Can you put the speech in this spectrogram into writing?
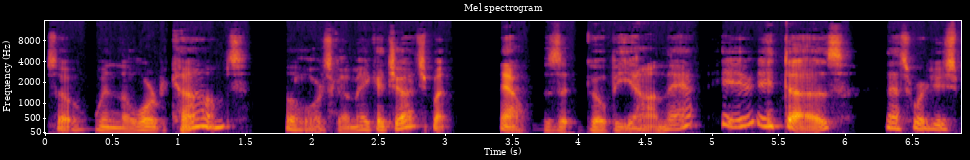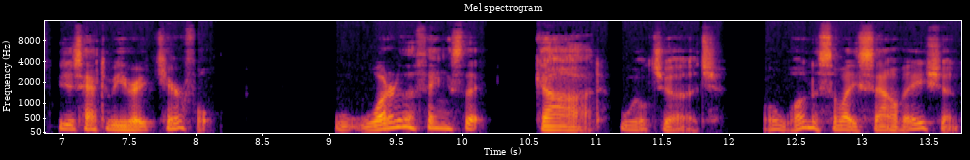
So when the Lord comes, the Lord's going to make a judgment. Now, does it go beyond that? It, it does. That's where you just, you just have to be very careful. What are the things that God will judge? Well, one is somebody's salvation.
